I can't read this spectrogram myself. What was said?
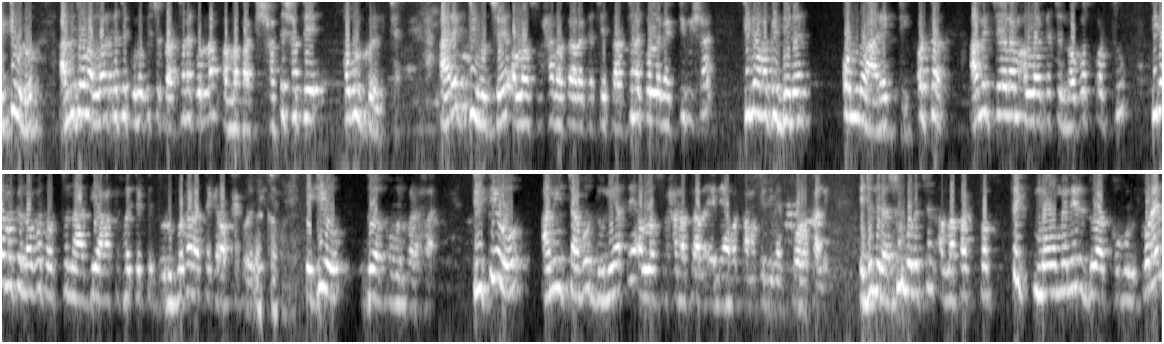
একটি হলো আমি যখন আল্লাহর কাছে কোনো কিছু প্রার্থনা করলাম আল্লাহ পাক সাথে সাথে কবুল করে নিচ্ছেন। আরেকটি হচ্ছে আল্লাহ সুবহানাহু ওয়া কাছে প্রার্থনা করলাম একটি বিষয় তিনি আমাকে দিলেন অন্য আরেকটি। অর্থাৎ আমি চাইলাম আল্লাহর কাছে নগদ অর্থ। তিনি আমাকে নগদ অর্থ না দিয়ে আমাকে হয়তো একটি দুর্ঘটনা থেকে রক্ষা করে দিয়েছেন এটিও দোয়া কবুল করা হয়। তৃতীয়, আমি চাবো দুনিয়াতে আল্লাহ সুবহানাহু ওয়া তাআলা এই আমাকে দিবেন পরকালে। এই জন্য রাসূল বলেছেন, আল্লাহ পাক প্রত্যেক মুমিনের দোয়া কবুল করেন,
